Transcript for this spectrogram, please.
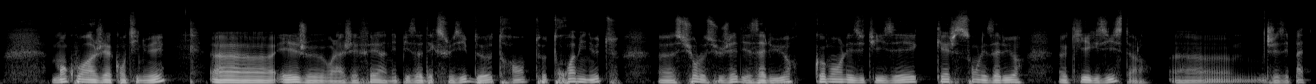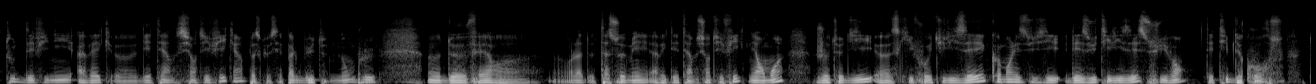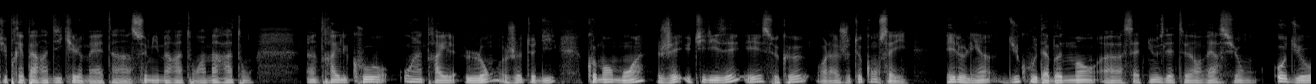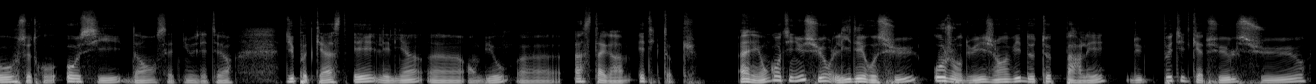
m'encourager à continuer. Euh, et je, voilà, j'ai fait un épisode exclusif de 33 minutes euh, sur le sujet des allures, comment les utiliser, quelles sont les allures euh, qui existent? Alors, euh, je les ai pas toutes définies avec des termes scientifiques, hein, parce que c'est pas le but non plus de faire, voilà, de t'assommer avec des termes scientifiques. Néanmoins, je te dis ce qu'il faut utiliser, comment les, les utiliser suivant des types de courses. Tu prépares un 10 km, un semi-marathon, un marathon, un trail court ou un trail long, je te dis comment moi j'ai utilisé et ce que voilà, je te conseille. Et le lien du coup d'abonnement à cette newsletter version audio se trouve aussi dans cette newsletter du podcast et les liens euh, en bio euh, Instagram et TikTok. Allez, on continue sur l'idée reçue. Aujourd'hui, j'ai envie de te parler d'une petite capsule sur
